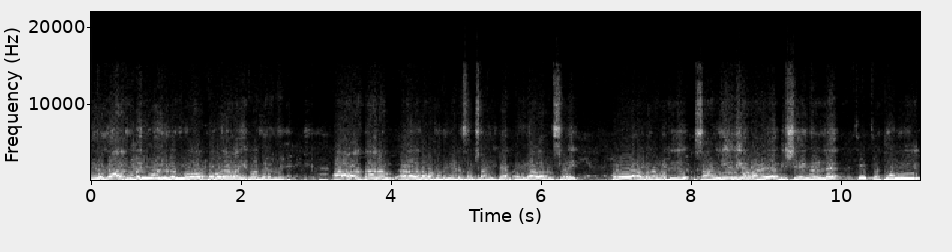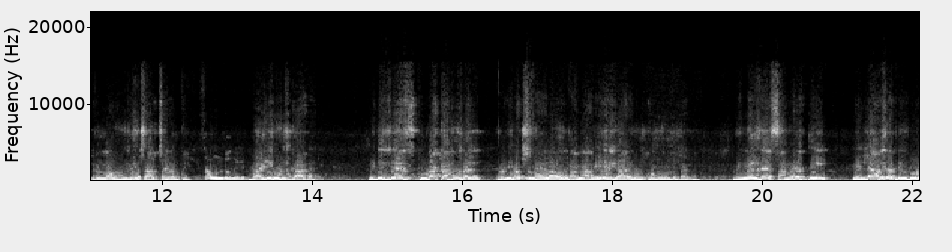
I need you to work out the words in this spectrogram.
നിങ്ങൾക്ക് ആർക്കും പരിപോലല്ലോ നിങ്ങളോടൊപ്പം ഒരാളായിട്ട് വന്നിരുന്നത്. ആ വർത്താനം നമുക്ക് പിന്നീട് സംസാരിക്കാം. എനിക്ക് ആളെ മനസ്സിലായി. അപ്പൊ നമുക്ക് സാങ്കേതികമായ വിഷയങ്ങളിലെ തൂങ്ങിയിട്ടുള്ള ഒരു ചർച്ചകൾക്കും വഴി കൊടുക്കാതെ ഇതിന്റെ തുടക്കം മുതൽ പ്രതിപക്ഷ നേതാവ് പറഞ്ഞ അതേ വികാരം ഉൾക്കൊണ്ടുകൊണ്ട് തന്നെ നിങ്ങളുടെ സമരത്തിൽ എല്ലാവിധ പിന്തുണ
